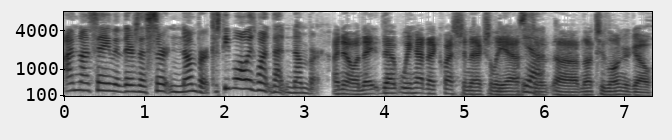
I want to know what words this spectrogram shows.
I'm not saying that there's a certain number because people always want that number. I know, and they that we had that question actually asked Yeah. uh, not too long ago.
